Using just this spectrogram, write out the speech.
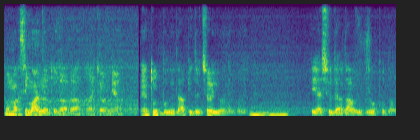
Ну, максимально туди, да, дати огня. Не тут були, да? під оцею вони були. І я сюди дав, в жопу дав.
